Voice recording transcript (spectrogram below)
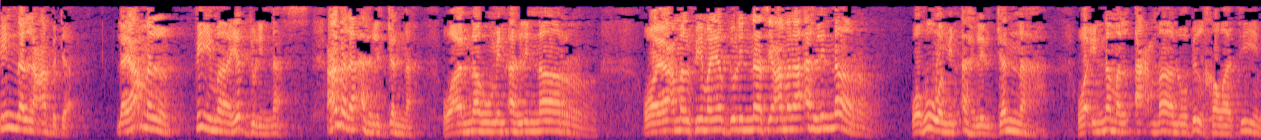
innal abda la ya'mal fima yabdu nas amala ahli jannah wa annahu min ahli nar wa ya'mal fima yabdu nas amala ahli nar wa huwa min ahli jannah Wa innamal a'malu bil khawatim.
